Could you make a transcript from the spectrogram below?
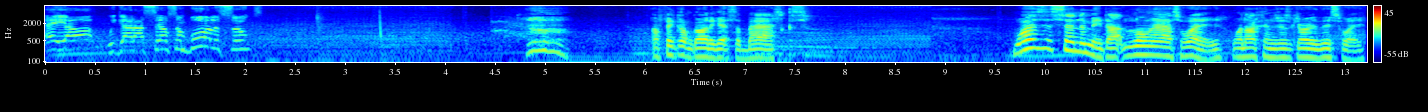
Hey y'all, we got ourselves some boiler suits. I think I'm going to get some masks. Why is it sending me that long ass way when I can just go this way?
